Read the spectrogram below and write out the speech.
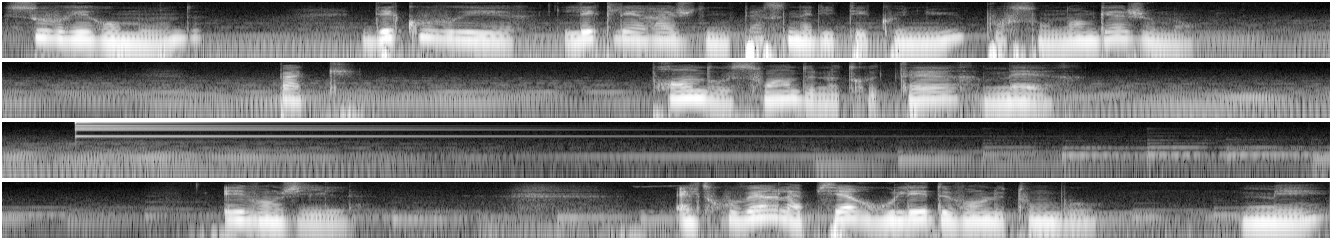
s'ouvrir au monde, découvrir l'éclairage d'une personnalité connue pour son engagement. Pâques. Prendre soin de notre terre mère. Évangile. Elles trouvèrent la pierre roulée devant le tombeau, mais,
